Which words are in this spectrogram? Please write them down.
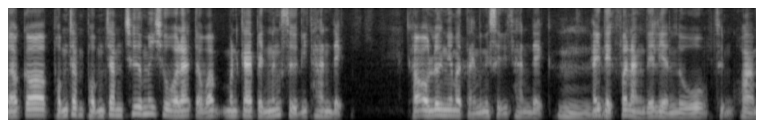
แล้วก็ผมจำผมจำชื่อไม่ชัวร์แล้ว แต่ว่ามันกลายเป็นหนังสือนิทานเด็ก เขาเอาเรื่องนี้มาแต่งเป็นหนังสือนิทานเด็กอืมให้เด็กฝรั่งได้เรียนรู้ถึงความ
